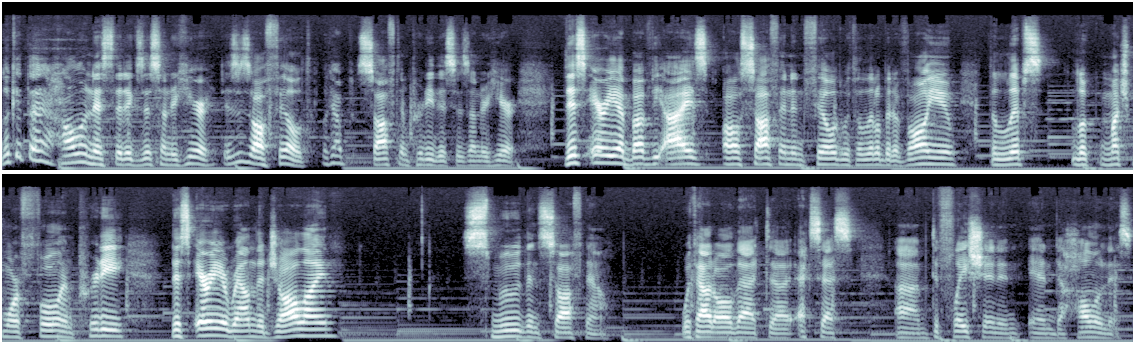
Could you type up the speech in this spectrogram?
look at the hollowness that exists under here. This is all filled. Look how soft and pretty this is under here. This area above the eyes all softened and filled with a little bit of volume. The lips look much more full and pretty. This area around the jawline, smooth and soft now without all that uh, excess um, deflation and, and uh, hollowness.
